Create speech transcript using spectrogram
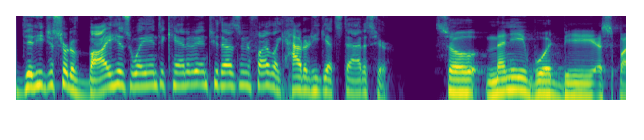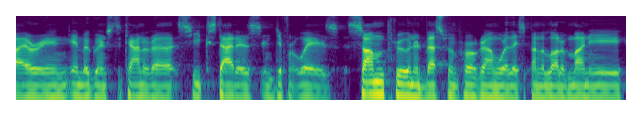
Did he just sort of buy his way into Canada in 2005? Like, how did he get status here? So many would be aspiring immigrants to Canada seek status in different ways. Some through an investment program where they spend a lot of money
